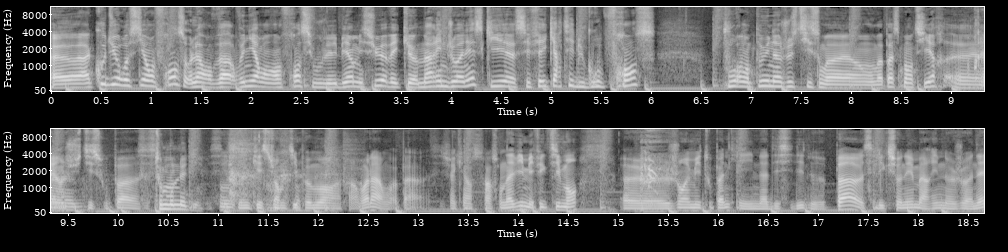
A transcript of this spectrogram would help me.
Euh, un coup dur aussi en France. Là, on va revenir en en France, si vous voulez bien, messieurs, avec euh, Marine Johannes qui euh, s'est fait écarter du groupe France pour un peu une injustice. On va, on va pas se mentir. Euh, Après, injustice ou pas, ça, Tout le monde le dit. c'est une question un petit peu mort. Enfin voilà, on va pas, chacun se faire son avis, mais effectivement, euh, Jean-Rémy Toupane qui a décidé de ne pas sélectionner Marine Johannes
